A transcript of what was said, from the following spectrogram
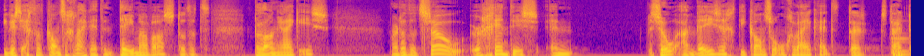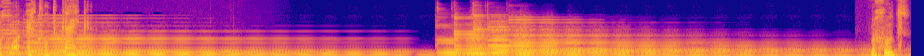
Ik wist echt dat kansengelijkheid een thema was, dat het belangrijk is. Maar dat het zo urgent is en zo aanwezig, die kansenongelijkheid. Daar sta je toch wel echt van te kijken. Maar goed,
